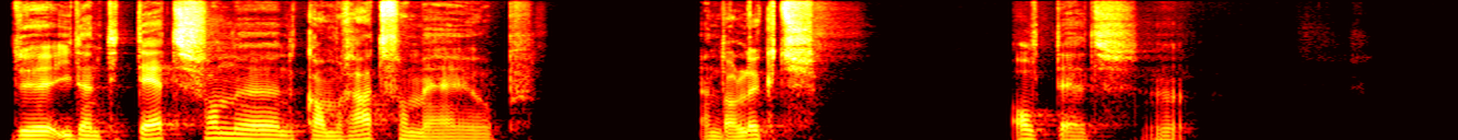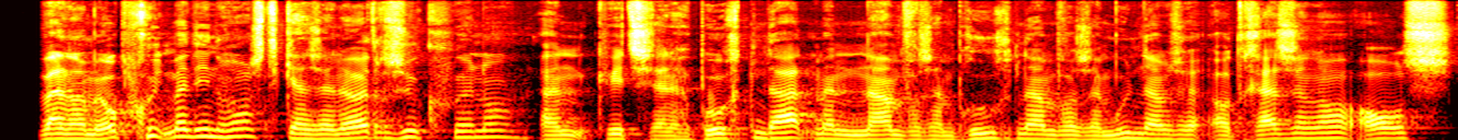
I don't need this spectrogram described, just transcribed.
de identiteit van uh, een kameraad van mij op. En dat lukt. Altijd. Ja. Ik ben daarmee opgegroeid met die gast. Ik ken zijn ook gewoon al. En ik weet zijn geboortedatum, met de naam van zijn broer, naam van zijn moeder, naam van zijn adres en al, alles.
